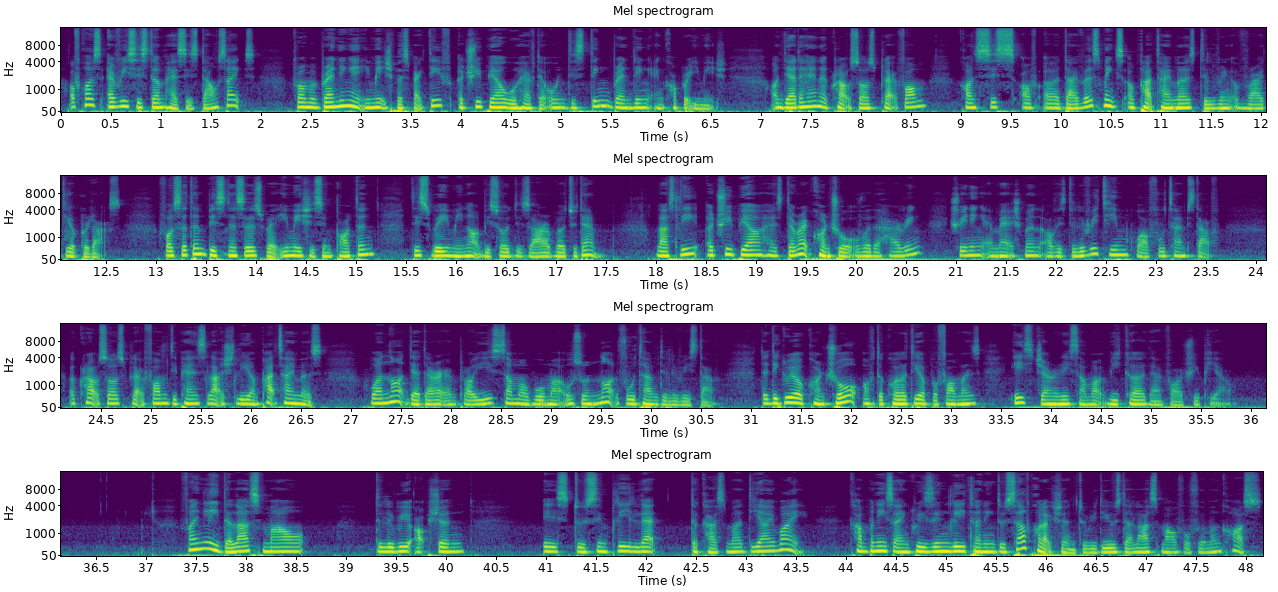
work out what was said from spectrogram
Of course, every system has its downsides. From a branding and image perspective, a 3PL will have their own distinct branding and corporate image. On the other hand, a crowdsourced platform consists of a diverse mix of part-timers delivering a variety of products. For certain businesses where image is important, this way may not be so desirable to them. Lastly, a 3PL has direct control over the hiring, training, and management of its delivery team who are full-time staff. A crowdsourced platform depends largely on part-timers, who are not their direct employees, some of whom are also not full-time delivery staff. The degree of control of the quality of performance is generally somewhat weaker than for 3PL. Finally, the last mile delivery option is to simply let the customer DIY. Companies are increasingly turning to self-collection to reduce their last mile fulfillment costs.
